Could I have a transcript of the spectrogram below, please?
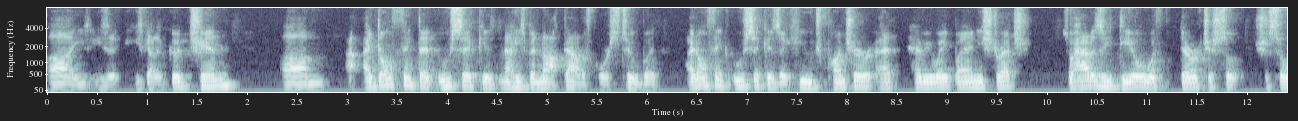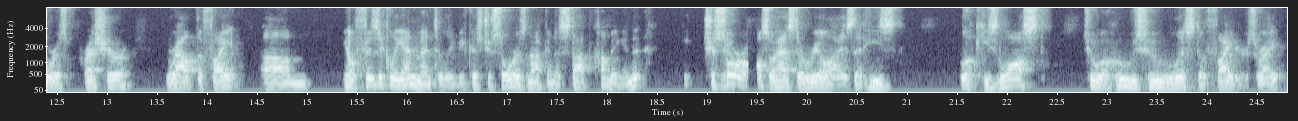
Uh, he's he's, a, he's got a good chin. Um, I don't think that Usyk is now he's been knocked out, of course, too. But I don't think Usyk is a huge puncher at heavyweight by any stretch. So how does he deal with Derek Chisora's pressure throughout the fight? Um, you know, physically and mentally, because Chisora is not going to stop coming. And Chisora yeah. also has to realize that he's look, he's lost to a who's who list of fighters, right?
